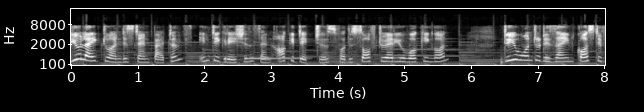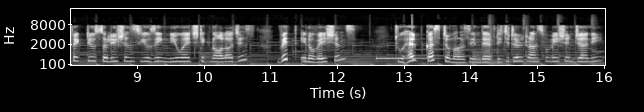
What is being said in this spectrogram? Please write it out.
you like to understand patterns, integrations, and architectures for the software you're working on? Do you want to design cost effective solutions using new age technologies with innovations to help customers in their digital transformation journey?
